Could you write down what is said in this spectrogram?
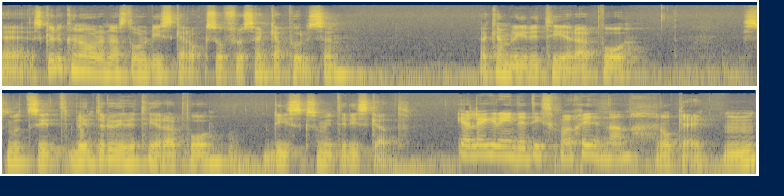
Eh, skulle kunna ha den när jag står och diskar också för att sänka pulsen. Jag kan bli irriterad på smutsigt. Blir inte du irriterad på disk som inte är diskat? jag lägger in det i diskmaskinen. Okej. Mm.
